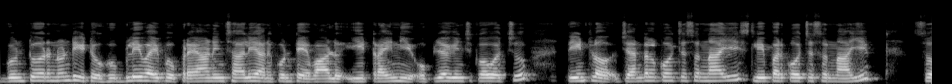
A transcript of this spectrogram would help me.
గుంటూరు నుండి ఇటు హుబ్లీ వైపు ప్రయాణించాలి అనుకుంటే వాళ్ళు ఈ ట్రైన్ని ఉపయోగించుకోవచ్చు. దీంట్లో జనరల్ కోచెస్ ఉన్నాయి స్లీపర్ కోచెస్ ఉన్నాయి. సో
